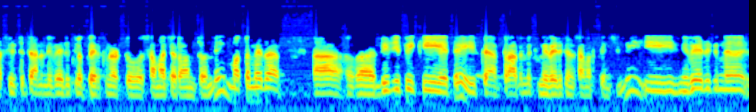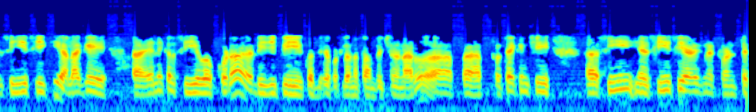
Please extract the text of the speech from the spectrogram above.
సిట్ తన నివేదికలో పేర్కొన్నట్టు సమాచారం అందుతుంది. మొత్తం మీద డీజీపీకి అయితే ఈ ప్రాథమిక నివేదికను సమర్పించింది. ఈ నివేదికను సిఈసికి అలాగే ఎన్నికల సీఈఓ కూడా డీజీపీ కొద్దిసేపట్లోనే పంపించనున్నారు. ప్రత్యేకించి సిఈసి అడిగినటువంటి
